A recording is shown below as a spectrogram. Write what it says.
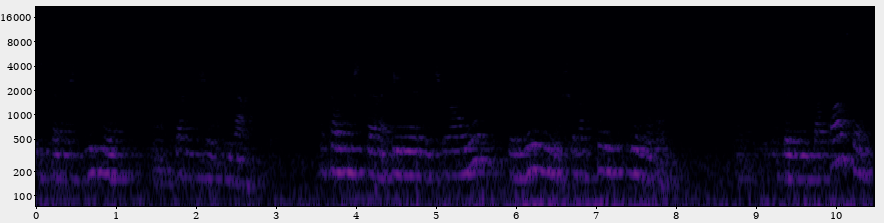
месторождения э, залежи угля. Потому что именно этот человек впервые широко исследовал э, угольные запасы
